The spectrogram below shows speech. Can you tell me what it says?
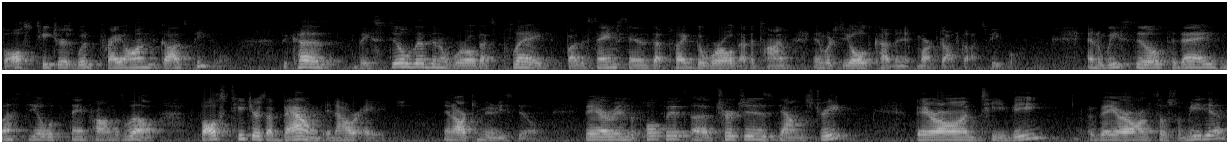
false teachers would prey on God's people because they still lived in a world that's plagued by the same sins that plagued the world at the time in which the old covenant marked off God's people. And we still today must deal with the same problem as well. False teachers abound in our age, in our community still. They are in the pulpits of churches down the street. They are on TV. They are on social media.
